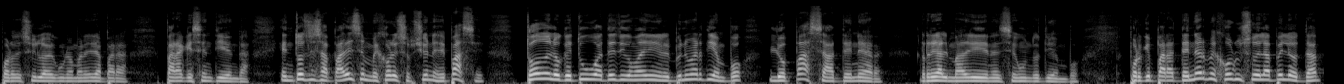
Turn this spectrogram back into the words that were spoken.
por decirlo de alguna manera para, para que se entienda. Entonces aparecen mejores opciones de pase. Todo lo que tuvo Atlético Madrid en el primer tiempo lo pasa a tener Real Madrid en el segundo tiempo. Porque para tener mejor uso de la pelota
